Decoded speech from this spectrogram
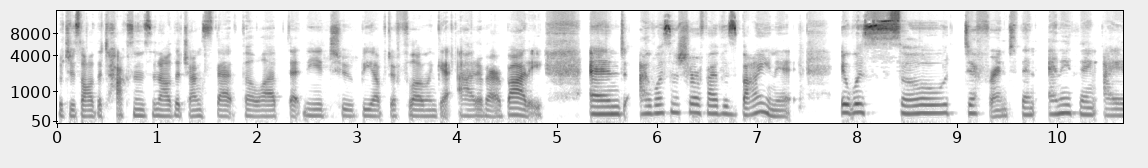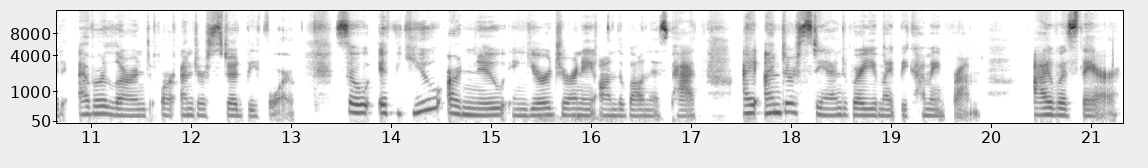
which is all the toxins and all the junks that fill up that need to be able to flow and get out of our body. And I wasn't sure if I was buying it. It was so different than anything I had ever learned or understood before. So, if you are new in your journey on the wellness path, I understand where you might be coming from. I was there.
